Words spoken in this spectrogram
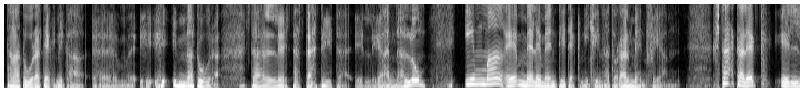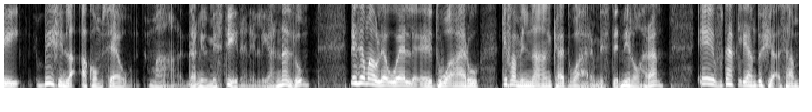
ta' natura teknika eh, in-natura tal-taħdita illi għandna llum, imma hemm elementi tekniċi naturalment fiha. Xtaqt għalhekk illi Biex inlaqqakom sew ma' dan il-mistieden li għanna l-lum, nisimaw l-ewel eh, dwaru kif għamilna anka dwar mistednin oħra, e f'dak li għandu x'jaqsam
